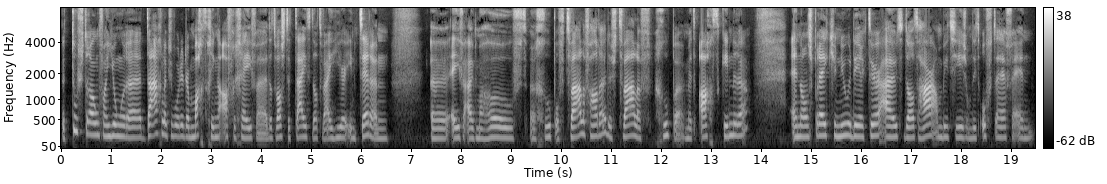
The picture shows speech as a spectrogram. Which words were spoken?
de toestroom van jongeren. Dagelijks worden er machtigingen afgegeven. Dat was de tijd dat wij hier intern, uh, even uit mijn hoofd, een groep of twaalf hadden. Dus twaalf groepen met acht kinderen. En dan spreekt je nieuwe directeur uit dat haar ambitie is om dit op te heffen en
